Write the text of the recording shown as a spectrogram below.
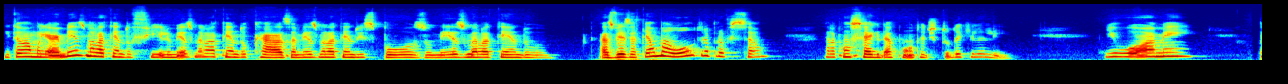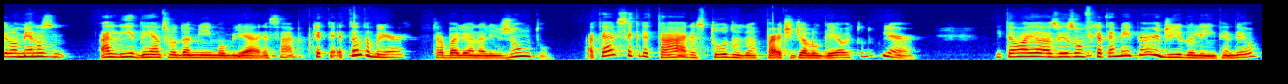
Então a mulher, mesmo ela tendo filho, mesmo ela tendo casa, mesmo ela tendo esposo, mesmo ela tendo, às vezes até uma outra profissão, ela consegue dar conta de tudo aquilo ali. E o homem, pelo menos ali dentro da minha imobiliária, sabe? Porque é tanta mulher trabalhando ali junto, até as secretárias, tudo, da parte de aluguel, é tudo mulher. Então aí às vezes homem fica até meio perdido ali, entendeu?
